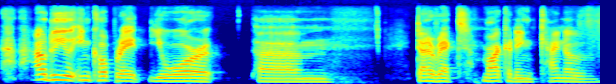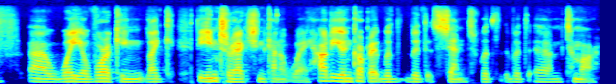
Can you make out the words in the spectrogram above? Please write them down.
how do you incorporate your um direct marketing kind of uh, way of working, like the interaction kind of way? How do you incorporate with with Scent with with um, Tamar?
